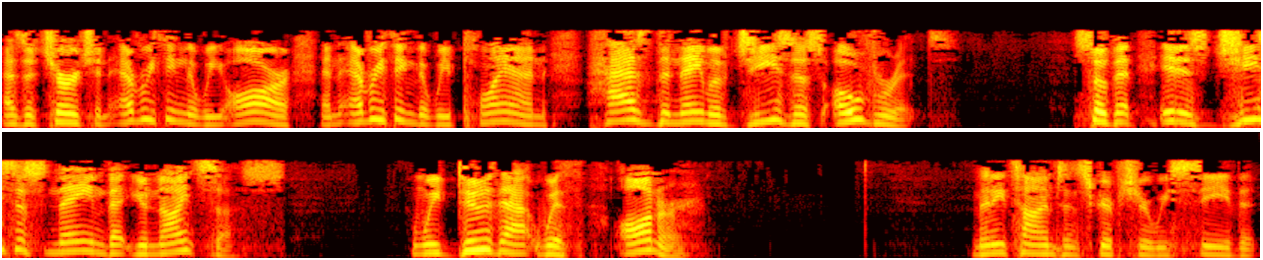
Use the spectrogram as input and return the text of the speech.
as a church and everything that we are and everything that we plan has the name of Jesus over it. So that it is Jesus' name that unites us. And we do that with honor. Many times in Scripture we see that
